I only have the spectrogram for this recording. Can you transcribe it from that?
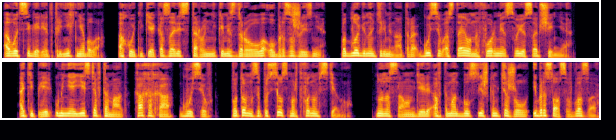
А вот сигарет при них не было. Охотники оказались сторонниками здорового образа жизни. Под логином терминатора Гусев оставил на форуме свое сообщение. «А теперь у меня есть автомат. Ха-ха-ха, Гусев». Потом запустил смартфоном в стену. Но на самом деле автомат был слишком тяжел и бросался в глаза,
